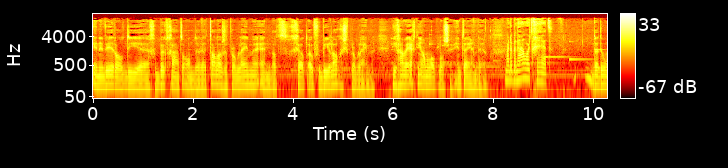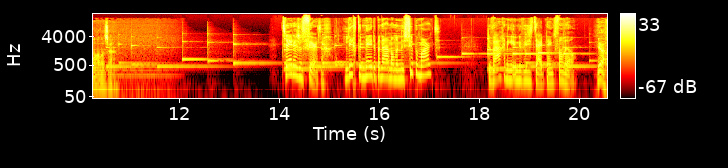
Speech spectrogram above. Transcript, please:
in een wereld die uh, gebukt gaat onder talloze problemen. En dat geldt ook voor biologische problemen. Die gaan we echt niet allemaal oplossen, integendeel. Maar de banaan wordt gered? Daar doen we alles aan. 2040. Ligt de nederbanaan dan in de supermarkt? De Wageningen Universiteit denkt van wel. Ja,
